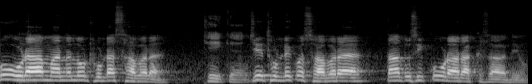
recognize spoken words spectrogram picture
ਘੋੜਾ ਮੰਨ ਲਓ ਤੁਹਾਡਾ ਸਬਰ ਹੈ। ਠੀਕ ਹੈ। ਜੇ ਤੁਹਾਡੇ ਕੋਲ ਸਬਰ ਹੈ ਤਾਂ ਤੁਸੀਂ ਘੋੜਾ ਰੱਖ ਸਕਦੇ ਹੋ।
